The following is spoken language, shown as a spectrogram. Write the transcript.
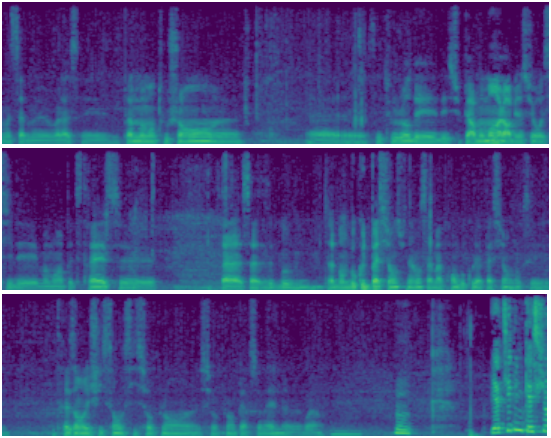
moi, ça me, voilà, c'est plein de moments touchants. c'est toujours des, super moments. Alors, bien sûr, aussi des moments un peu de stress. Ça, ça, ça, demande beaucoup de patience, finalement, ça m'apprend beaucoup la patience. Donc, c'est très enrichissant aussi sur le plan, euh, sur le plan personnel. Euh, voilà. Hmm. Y a-t-il une question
